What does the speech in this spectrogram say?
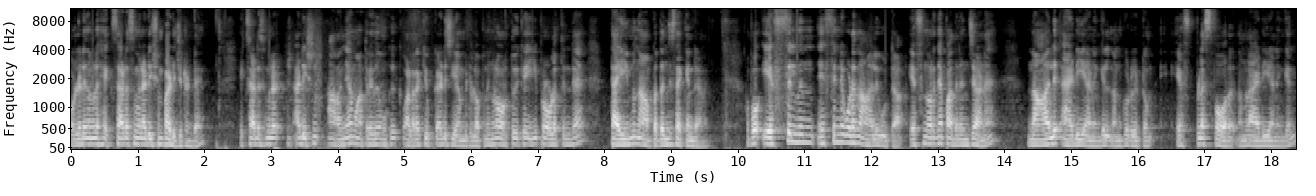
already നമ്മൾ ഹെക്സാഡെസിമൽ അഡീഷൻ പഠിച്ചിട്ടുണ്ട്. ഹെക്സാഡെസിമൽ അഡീഷൻ അറിഞ്ഞാൽ മാത്രമേ ഇത് നമുക്ക് വളരെ ക്യുക്കായിട്ട് ചെയ്യാൻ പറ്റുള്ളൂ. അപ്പോൾ നിങ്ങൾ ഓർത്ത് വയ്ക്കുക ഈ പ്രോബ്ലത്തിന്റെ ടൈം നാൽപ്പത്തഞ്ച് സെക്കൻഡാണ് അപ്പോൾ എഫിൽ നിന്ന് എഫിന്റെ കൂടെ നാല് കൂട്ടുക എഫ് എന്ന് പറഞ്ഞാൽ പതിനഞ്ചാണ്. നാല് ആഡ് ചെയ്യുകയാണെങ്കിൽ നമുക്കിവിടെ കിട്ടും എഫ് പ്ലസ് ഫോർ നമ്മൾ ആഡ് ചെയ്യുകയാണെങ്കിൽ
